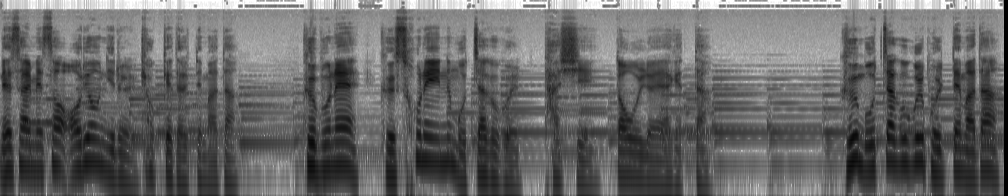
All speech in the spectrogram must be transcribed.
내 삶에서 어려운 일을 겪게 될 때마다 그분의 그 손에 있는 못자국을 다시 떠올려야겠다. 그 못자국을 볼 때마다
